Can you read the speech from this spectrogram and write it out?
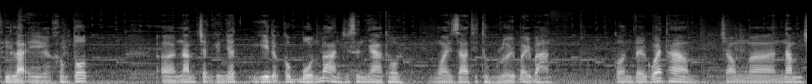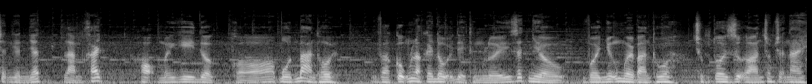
thì lại không tốt. Ờ, năm 5 trận gần nhất ghi được có 4 bàn trên sân nhà thôi. Ngoài ra thì thủng lưới 7 bàn. Còn về West Ham, trong ờ, 5 trận gần nhất làm khách, họ mới ghi được có 4 bàn thôi và cũng là cái đội để thủng lưới rất nhiều với những 10 bàn thua. Chúng tôi dự đoán trong trận này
